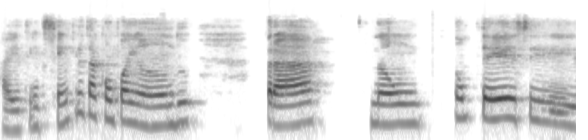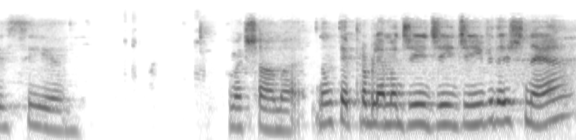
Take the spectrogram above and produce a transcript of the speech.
Aí tem que sempre estar acompanhando para não, não ter esse, esse. Como é que chama? Não ter problema de, de dívidas, né?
